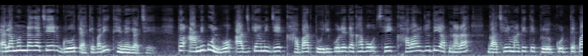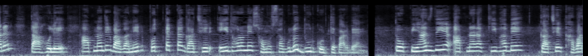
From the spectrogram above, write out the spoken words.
অ্যালামন্ডা গাছের গ্রোথ একেবারেই থেমে গেছে। তো আমি বলব, আজকে আমি যে খাবার তৈরি করে দেখাবো, সেই খাবার যদি আপনারা গাছের মাটিতে প্রয়োগ করতে পারেন, তাহলে আপনাদের বাগানের প্রত্যেকটা গাছের এই ধরনের সমস্যাগুলো দূর করতে পারবেন। তো পেঁয়াজ দিয়ে আপনারা কীভাবে গাছের খাবার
